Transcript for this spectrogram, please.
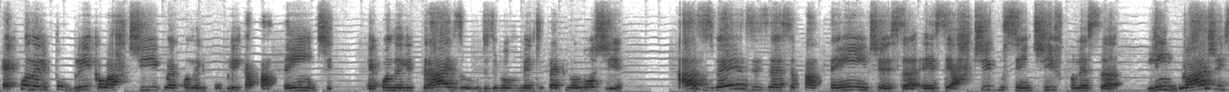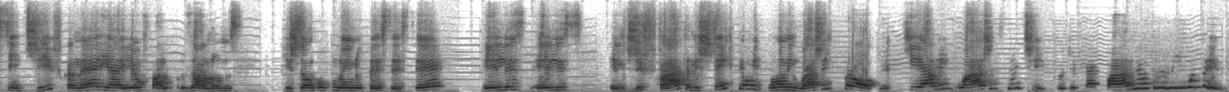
é quando ele publica o artigo, é quando ele publica a patente, é quando ele traz o desenvolvimento de tecnologia. Às vezes, essa patente, essa, esse artigo científico, nessa linguagem científica, né? E aí eu falo para os alunos que estão concluindo o TCC, eles, eles eles de fato eles têm que ter uma, linguagem própria, que é a linguagem científica, de que é quase outra língua mesmo.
